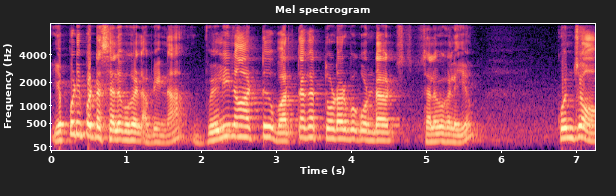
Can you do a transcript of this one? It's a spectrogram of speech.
எப்படிப்பட்ட செலவுகள் அப்படின்னா வெளிநாட்டு வர்த்தக தொடர்பு கொண்ட செலவுகளையும் கொஞ்சம்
